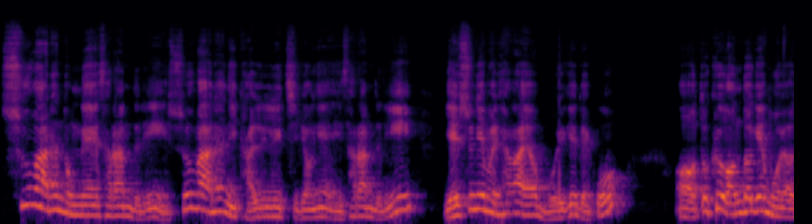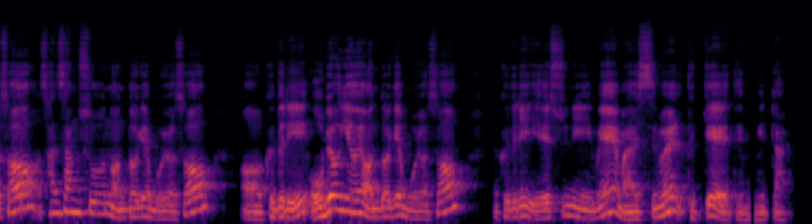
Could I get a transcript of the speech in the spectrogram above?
수많은 동네의 사람들이, 수많은 이 갈릴리 지경의 이 사람들이 예수님을 향하여 모이게 되고, 어, 또 그 언덕에 모여서, 산상수훈 언덕에 모여서 어, 그들이 오병이어의 언덕에 모여서 그들이 예수님의 말씀을 듣게 됩니다.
